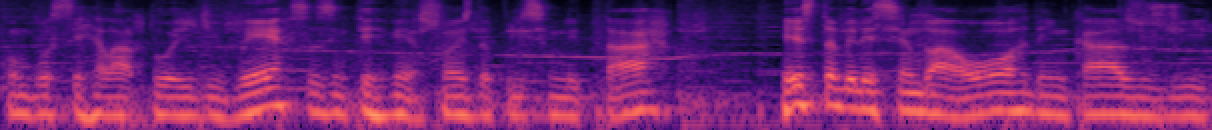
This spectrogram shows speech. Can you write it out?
como você relatou aí, diversas intervenções da Polícia Militar, restabelecendo a ordem em casos de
